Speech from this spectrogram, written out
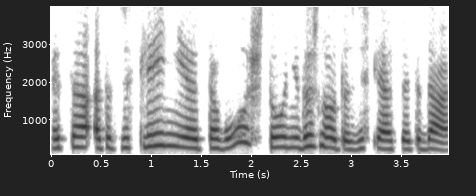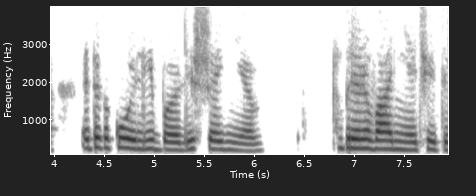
Это отождествление того, что не должно отождествляться. Это да, это какое-либо лишение прерывания чьей-то,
